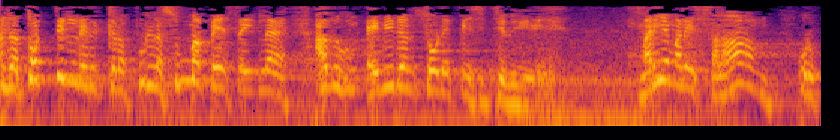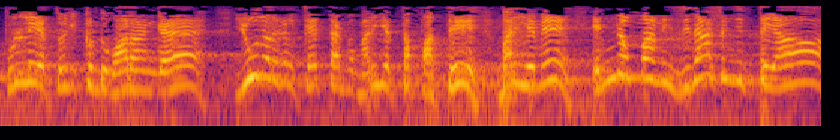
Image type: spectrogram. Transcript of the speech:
அந்த தொட்டில் இருக்கிற புள்ள சும்மா பேச இல்ல அதுவும் எவிடன்ஸோட பேசிச்சது மரியம் அலை சலாம் ஒரு புள்ளைய தூக்கி கொண்டு வராங்க யூதர்கள் கேட்டாங்க மரியத்தை பார்த்து மரியமே என்னம்மா நீ ஜினா செஞ்சிட்டயா?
